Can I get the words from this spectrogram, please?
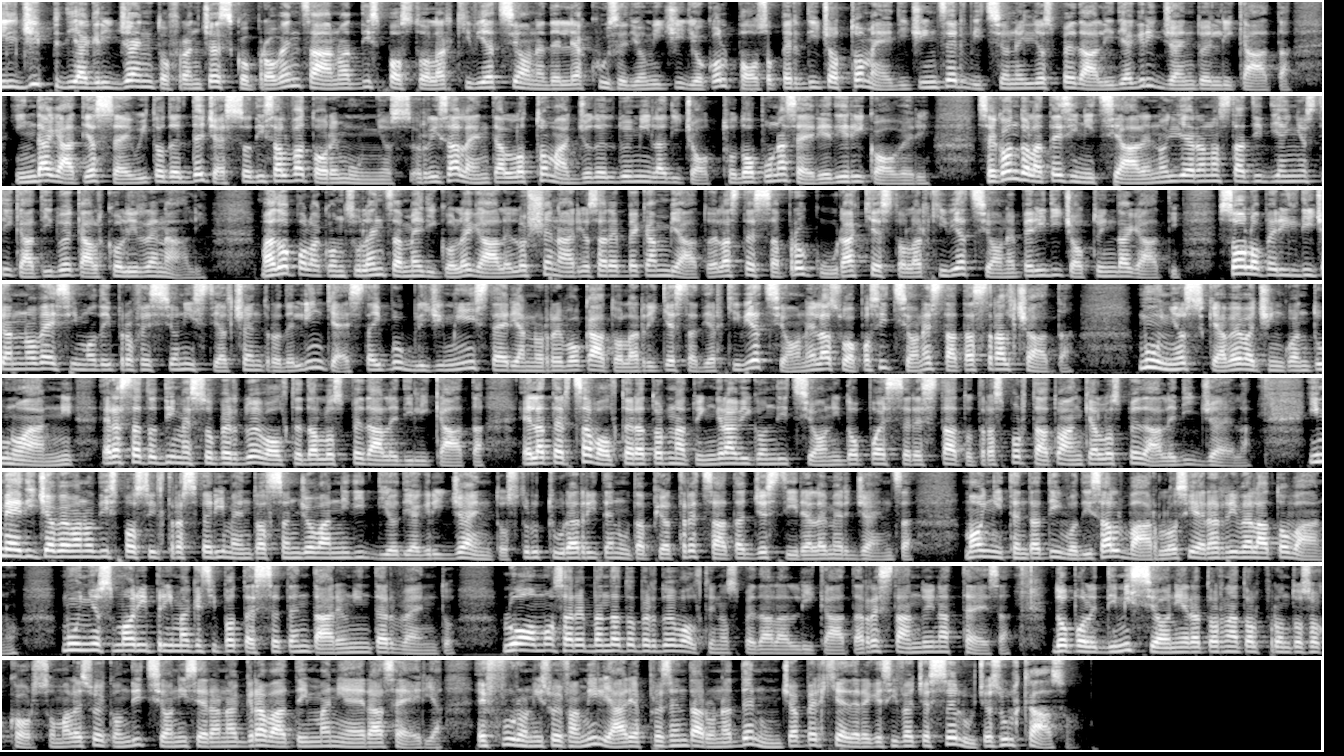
Il GIP di Agrigento Francesco Provenzano ha disposto l'archiviazione delle accuse di omicidio colposo per 18 medici in servizio negli ospedali di Agrigento e Licata, indagati a seguito del decesso di Salvatore Mugnos, risalente all'8 maggio del 2018, dopo una serie di ricoveri. Secondo la tesi iniziale non gli erano stati diagnosticati due calcoli renali, ma dopo la consulenza medico-legale lo scenario sarebbe cambiato e la stessa procura ha chiesto l'archiviazione per i 18 indagati, solo per il 19 diciannovesimo dei professionisti al centro dell'inchiesta, i pubblici ministeri hanno revocato la richiesta di archiviazione e la sua posizione è stata stralciata. Munoz, che aveva 51 anni, era stato dimesso per due volte dall'ospedale di Licata e la terza volta era tornato in gravi condizioni dopo essere stato trasportato anche all'ospedale di Gela. I medici avevano disposto il trasferimento al San Giovanni di Dio di Agrigento, struttura ritenuta più attrezzata a gestire l'emergenza, ma ogni tentativo di salvarlo si era rivelato vano. Munoz morì prima che si potesse tentare un intervento. L'uomo sarebbe andato per due volte in ospedale a Licata, restando in attesa. Dopo le dimissioni era tornato al pronto soccorso, ma le sue condizioni si erano aggravate in maniera seria e furono i suoi familiari a presentare una denuncia per chiedere che si facesse luce sul caso.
